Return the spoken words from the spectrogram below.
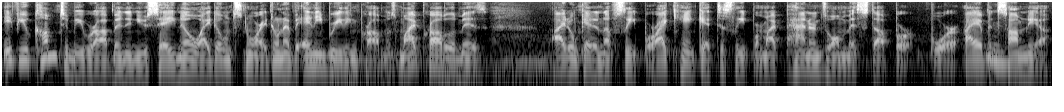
If you come to me robin and you say no i don't snore. I don't have any breathing problems. My problem is i don't get enough sleep or i can't get to sleep or my pattern's all messed up or, or i have hmm. insomnia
